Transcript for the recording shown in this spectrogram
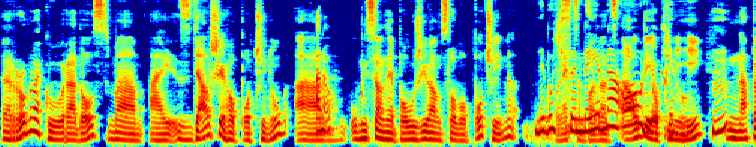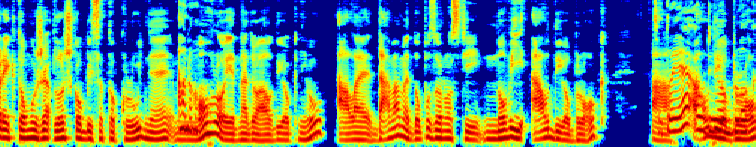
Rovnakú radosť mám aj z ďalšieho počinu a Ano. umyselne používam slovo počin. Neboť se nejedná o audioknihu. Hm? Napriek tomu, že dĺžkou by sa to kľudne Ano. mohlo jednať o audioknihu, ale dávame do pozornosti nový audioblog, Co to je audioblog,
